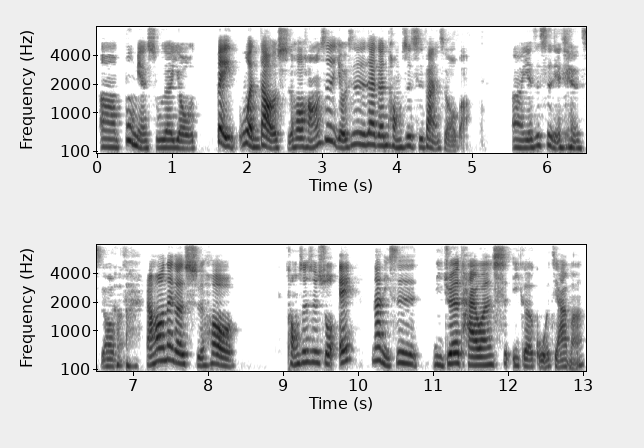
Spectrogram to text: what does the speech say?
嗯，不免俗的有被问到的时候，好像是有一次在跟同事吃饭的时候吧，嗯，也是四年前的时候。然后那个时候，同事是说，哎，那你是你觉得台湾是一个国家吗？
